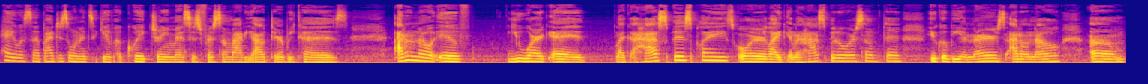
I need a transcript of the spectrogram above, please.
Hey, what's up? I just wanted to give a quick dream message for somebody out there because I don't know if you work at like a hospice place or like in a hospital or something. You could be a nurse. I don't know. Um,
